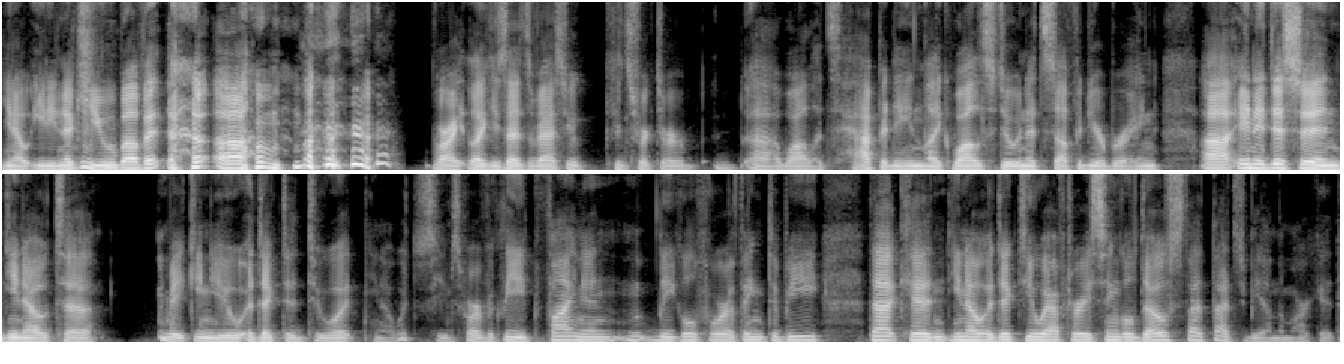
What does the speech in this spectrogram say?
you know eating a cube of it. um, right, like you said, it's a vasoconstrictor uh, while it's happening, like while it's doing its stuff in your brain. Uh, in addition, you know, to making you addicted to it, you know, which seems perfectly fine and legal for a thing to be that can, you know, addict you after a single dose. That that should be on the market.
